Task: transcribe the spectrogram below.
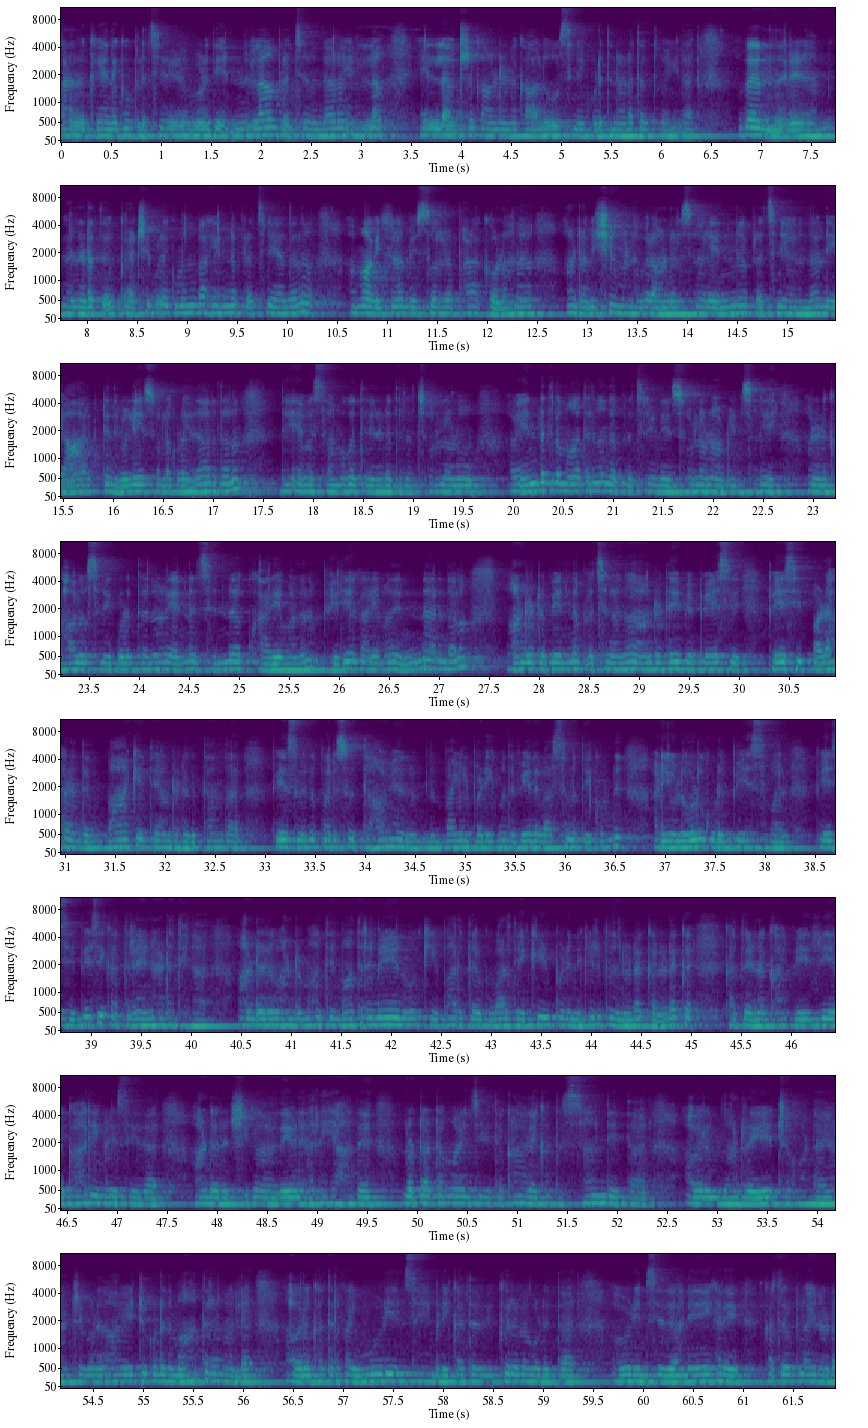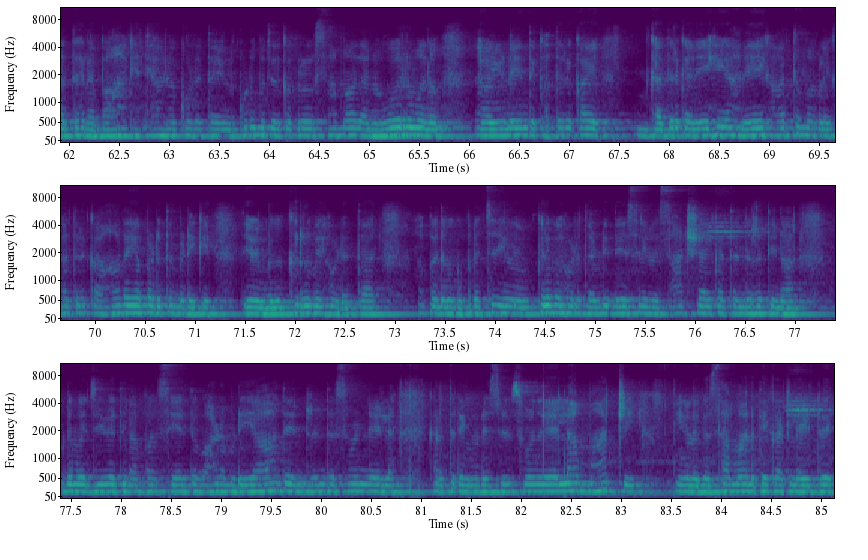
கணக்கு எனக்கும் பிரச்சனை பொழுது என்னெல்லாம் பிரச்சனை வந்தாலும் எல்லாம் எல்லாவற்றுக்கும் அவனுடைய ஆலோசனை கொடுத்து நடத்த துவங்கினார். அப்போ நடத்த ரட்சிப்பதற்கு முன்பாக என்ன பிரச்சனையாக இருந்தாலும் அம்மா வீட்டிலலாம் போய் சொல்கிற பழக்கம். ஆனால் ஆண்ட விஷயம் பண்ணவர் ஆண்டவர் சொன்னார் என்ன பிரச்சனையாக இருந்தாலும் நீ யார்கிட்ட இந்த வெளியே சொல்லக்கூடாது. எதாக இருந்தாலும் தேவ சமூகத்தின் இடத்துல சொல்லணும். இடத்துல மாத்திரம்தான் அந்த பிரச்சனை பிரச்சனைகளை சொல்லணும் அப்படின்னு சொல்லி அவனுக்கு ஆலோசனை கொடுத்ததுனால என்ன சின்ன காரியமாக இருந்தாலும் பெரிய காரியமாக என்ன இருந்தாலும் ஆண்டுகிட்ட போய் என்ன பிரச்சனை இருந்தாலும் ஆண்டுகிட்டே போய் பேசி பேசி பழகிற அந்த பாக்கியத்தை ஆண்டுக்கு தந்தார். பேசுவது பரிசு தாவே அந்த பைபிள் படிக்கும் அந்த வேத வசனத்தை கொண்டு அடியோடு கூட பேசுவார். பேசி பேசி கத்திரை நடத்தினார். ஆண்டு ஆண்டு மாத்தை மாத்திரமே நோக்கி பார்த்தவருக்கு வார்த்தையை கீழ்ப்படிந்து கீழ்ப்பது நடக்க நடக்க கத்திர எனக்காய் பெரிய காரியங்களை செய்தார். ஆண்டவர் ரட்சிக்க தேவனை அறியாத நொட்டாட்டமாய் ஜீவித்த கணவரை கத்து சந்தித்தார். அவரும் அன்றை ஏற்றுக்கொண்டார். ஏற்றுக்கொண்டது ஏற்றுக்கொண்டது மாத்திரமல்ல. அவரும் கத்தருக்காய் ஊழியம் செய்யும்படி கத்தருக்கு கிருப கொடுத்தார். ஊழியம் செய்து அநேகரை கத்தருக்குள்ளாய் நடத்துகிற பாக்கியத்தை அவருக்கு கொடுத்தார். எங்கள் குடும்பத்திற்கு பிறகு சமாதானம் ஒரு மனம் இணைந்து கத்தருக்காய் கத்திருக்க அநேக அநேக ஆத்மாக்களை கத்திருக்க ஆதாயப்படுத்தும்படிக்கு தேவங்களுக்கு கிருபை கொடுத்தார். அப்போ நமக்கு பிரச்சனைகள் கிருபை கொடுத்தார் அப்படி தேசங்களை சாட்சியாக கத்தை நிறுத்தினார். குடும்ப ஜீவத்தில் அப்பா சேர்ந்து வாழ முடியாது என்ற இந்த சூழ்நிலையில் கருத்தர் எங்களுடைய சூழ்நிலையெல்லாம் மாற்றி எங்களுக்கு சமானத்தை கட்டளையிட்டு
